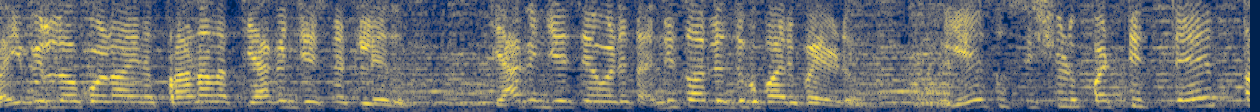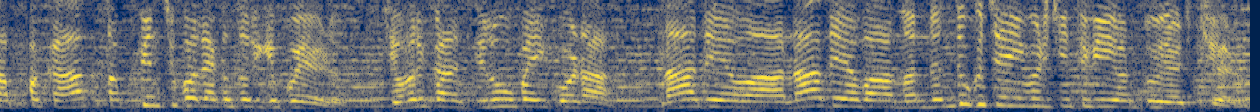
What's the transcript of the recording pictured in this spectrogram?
బైబిల్లో కూడా ఆయన ప్రాణాలను త్యాగం చేసినట్టు లేదు. త్యాగం చేసేవాడైతే అన్నిసార్లు ఎందుకు పారిపోయాడు? యేసు శిష్యుడు పట్టిస్తే తప్పక తప్పించుకోలేక దొరికిపోయాడు చివరికి ఆ సిలువుపై కూడా నా దేవా నా దేవా నన్నెందుకు చేయి విడిచితివి అంటూ ఏడ్చాడు.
